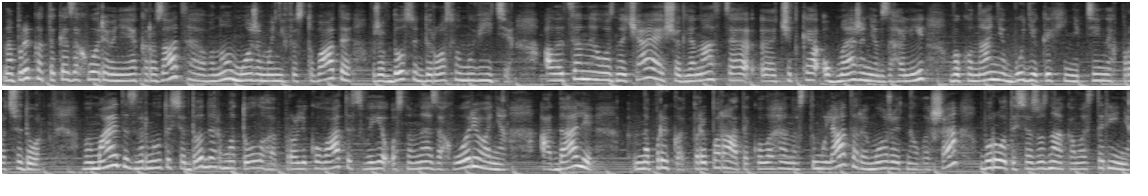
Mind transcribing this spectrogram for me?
Наприклад, таке захворювання, як розація, воно може маніфестувати вже в досить дорослому віці, але це не означає, що для нас це е, чітке обмеження взагалі виконання будь-яких ін'єкційних процедур. Ви маєте звернутися до дерматолога, пролікувати своє основне захворювання, а далі, наприклад, препарати колагеностимулятори можуть не лише боротися з ознаками старіння,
